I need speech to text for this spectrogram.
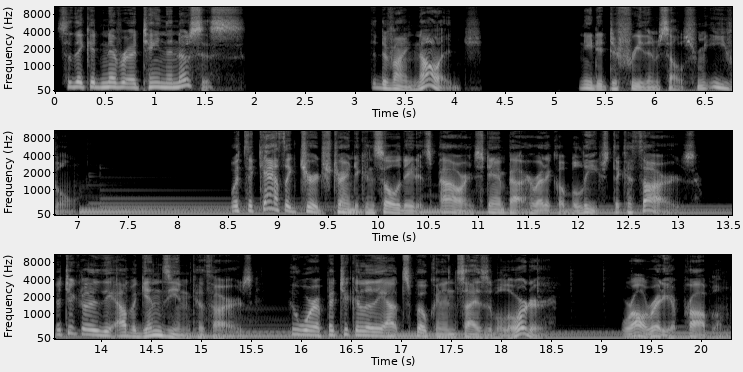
So they could never attain the gnosis, the divine knowledge, needed to free themselves from evil. With the Catholic Church trying to consolidate its power and stamp out heretical beliefs, the Cathars, particularly the Albigensian Cathars, who were a particularly outspoken and sizable order, were already a problem.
